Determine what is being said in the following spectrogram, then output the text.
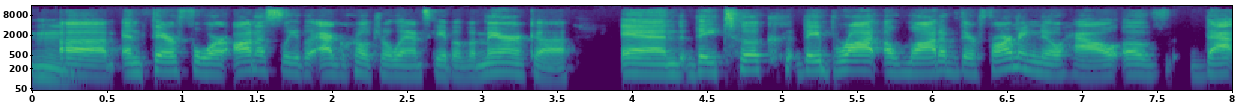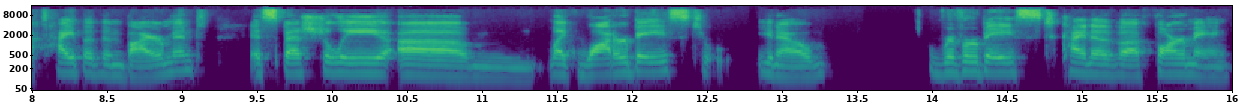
Mm. um, and therefore, honestly, the agricultural landscape of America. and they took they brought a lot of their farming know-how of that type of environment especially um like water-based you know river-based kind of uh, farming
